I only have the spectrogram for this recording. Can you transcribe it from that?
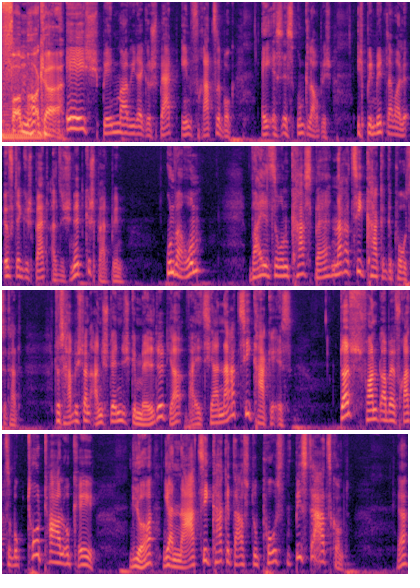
vom Hocker. Ich bin mal wieder gesperrt in Fratzeburg. Ey, es ist unglaublich. Ich bin mittlerweile öfter gesperrt, als ich nicht gesperrt bin. Und warum? Weil so ein Kasper Nazi-Kacke gepostet hat. Das habe ich dann anständig gemeldet, ja, weil es ja Nazi-Kacke ist. Das fand aber Fratzeburg total okay. Ja, ja, Nazi-Kacke darfst du posten, bis der Arzt kommt. Ja,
